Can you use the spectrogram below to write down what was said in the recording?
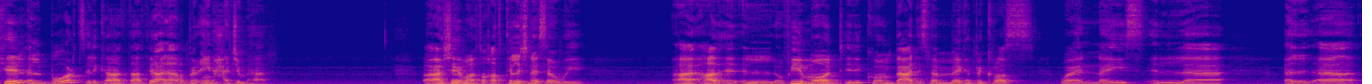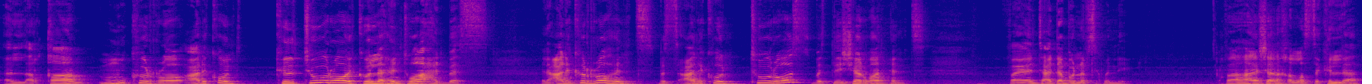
كل ال boards اللي كانت 30 على 40 حجمها. آه شيء ما توقعت كلش اني اسويه آه هذا وفي mode اللي يكون بعد اسمه Mega Picross وإنه yes ال- الأرقام مو كل row عاد يكون كل two row يكون له hint واحد بس. عاد كل row hint بس عاد يكون two rows بس they share one hint فانت ادبر نفسك مني. فهاي الشيء أنا خلصته كله.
